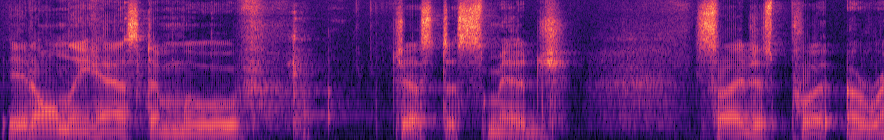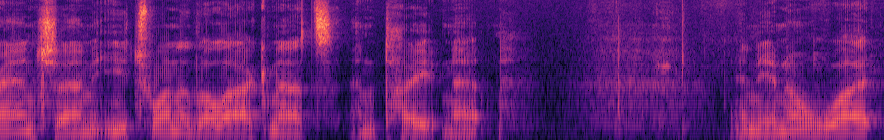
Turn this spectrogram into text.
it only has to move just a smidge. So I just put a wrench on each one of the lock nuts and tighten it. And you know what?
